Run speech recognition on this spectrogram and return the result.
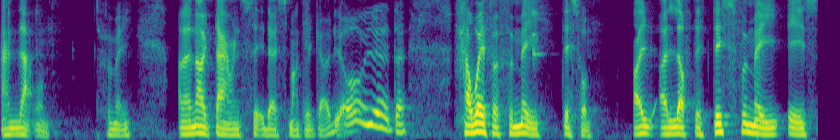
and that one for me. And I know Darren's sitting there smugly going, oh yeah. However, for me, this one. I, I love this. This for me is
